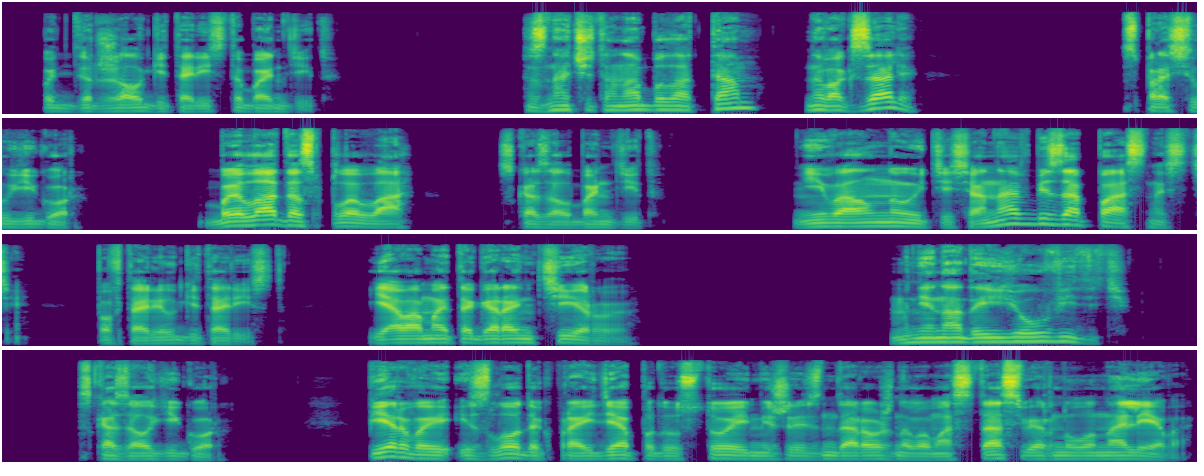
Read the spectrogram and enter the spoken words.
— поддержал гитариста бандит. «Значит, она была там, на вокзале?» — спросил Егор. «Была да сплыла», — сказал бандит. «Не волнуйтесь, она в безопасности», — повторил гитарист. «Я вам это гарантирую». «Мне надо ее увидеть», — сказал Егор. Первая из лодок, пройдя под устоями железнодорожного моста, свернула налево,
